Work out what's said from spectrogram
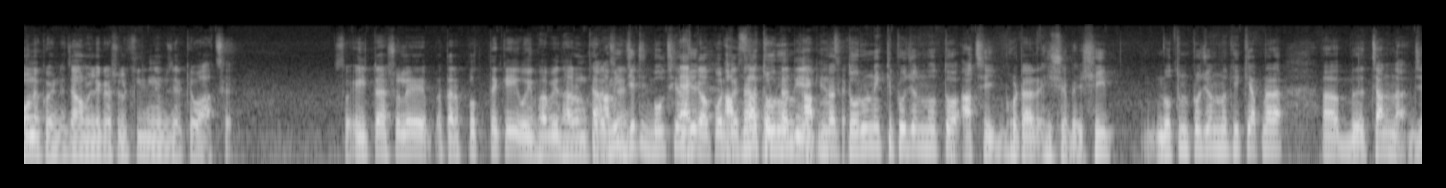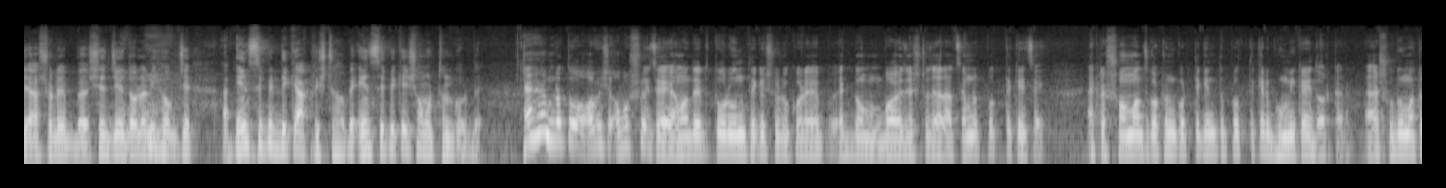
মনে করি না যে আওয়ামী লীগের আসলে ক্লিন ইমেজের কেউ আছে। সো এইটা আসলে তারা প্রত্যেকেই ওইভাবে ধারণ করেছে আমি যেটি বলছিলাম যে আপনারা তরুণ আপনার তরুণ একটি প্রজন্ম তো আছেই ভোটার হিসেবে। সেই নতুন প্রজন্মকে কি আপনারা চান না যে আসলে সে যে দলেরই হোক যে এনসিপির দিকে আকৃষ্ট হবে, এনসিপিকেই সমর্থন করবে? হ্যাঁ হ্যাঁ আমরা তো অবশ্য- অবশ্যই চাই। আমাদের তরুণ থেকে শুরু করে একদম বয়োজ্যেষ্ঠ যারা আছে, আমরা প্রত্যেকেই চাই। একটা সমাজ গঠন করতে কিন্তু প্রত্যেকের ভূমিকাই দরকার। শুধুমাত্র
